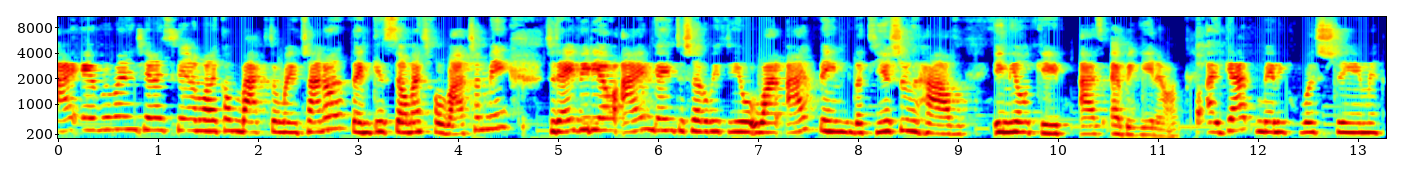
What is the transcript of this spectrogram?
Hi everyone, Janice here and welcome back to my channel. Thank you so much for watching me. Today video, I am going to share with you what I think that you should have in your kit as a beginner. I get many questions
